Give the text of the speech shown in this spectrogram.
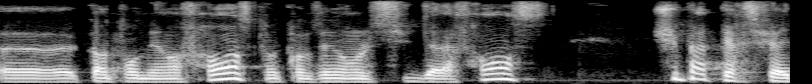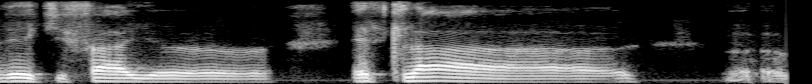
euh, quand on est en France, quand, on est dans le sud de la France, je suis pas persuadé qu'il faille euh, être là. Euh,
